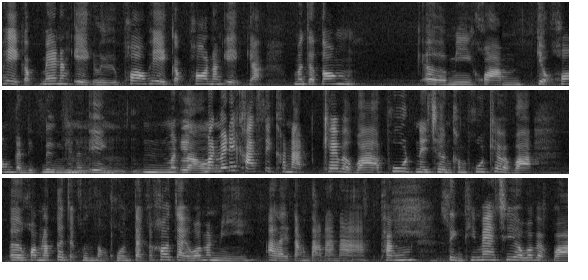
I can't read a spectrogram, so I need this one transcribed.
พระเอกกับแม่นางเอก หรือพ่อพระเอกกับพ่อนางเอกเนี่ยมันจะต้องเอ่อมีความเกี่ยวข้องกันนิดนึงแค่นั้นเองอืมอืมอืมมันเรามัมันไม่ได้คลาสสิกขนาดแค่แบบว่าพูดในเชิงคำพูดแค่แบบว่าเออความรักเกิดจากคนสองคน แต่ก็เข้าใจว่ามันมีอะไรต่างๆ นานา ทั้งสิ่งที่แม่เชื่อว่าแบบว่า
